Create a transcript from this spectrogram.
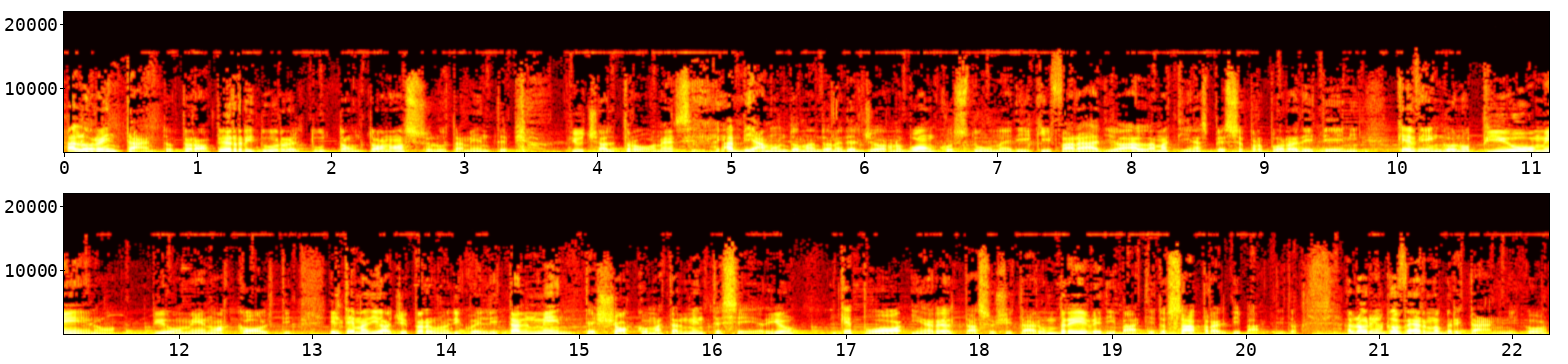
Allora, intanto, però, per ridurre il tutto a un tono assolutamente più, più cialtrone, Sì. abbiamo un domandone del giorno. Buon costume di chi fa radio alla mattina spesso proporre dei temi che vengono più o meno, più o meno accolti. Il tema di oggi, però, è uno di quelli talmente sciocco ma talmente serio che può in realtà suscitare un breve dibattito, sapra il dibattito. Allora, il governo britannico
